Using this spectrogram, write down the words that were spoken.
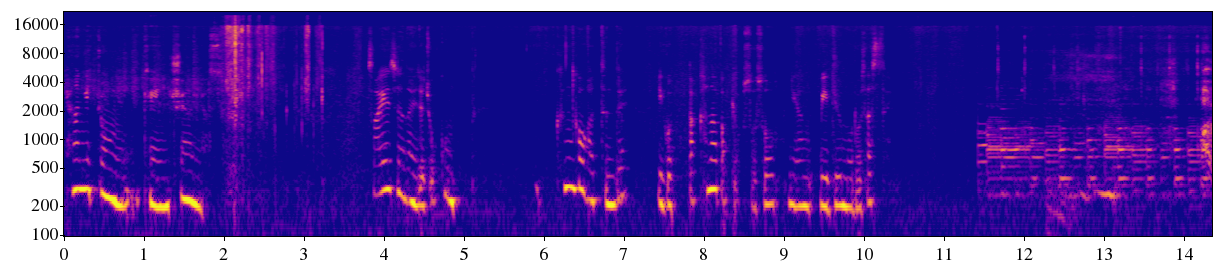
향이 좀 개인 취향이었어요. 사이즈는 이제 조금 큰 거 같은데 이거 딱 하나밖에 없어서 그냥 미디움으로 샀어요. 아유,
